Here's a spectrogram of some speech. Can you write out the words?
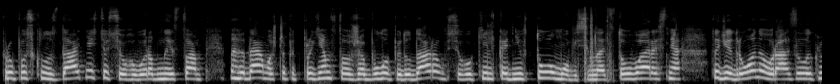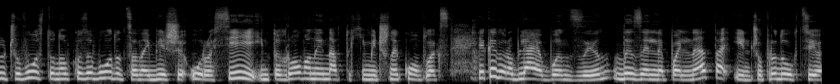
пропускну здатність усього виробництва. Нагадаємо, що підприємство вже було під ударом всього кілька днів тому, 18 вересня. Тоді дрони уразили ключову установку заводу. Це найбільший у Росії інтегрований нафтохімічний комплекс, який виробляє бензин, дизельне пальне та іншу продукцію.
